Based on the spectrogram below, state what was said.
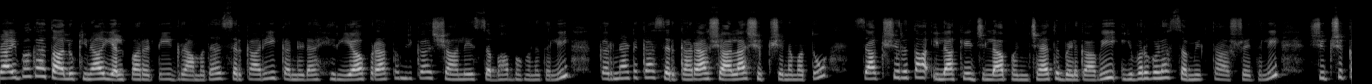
ರಾಯಬಾಗ ತಾಲೂಕಿನ ಯಲ್ಪಾರಟ್ಟಿ ಗ್ರಾಮದ ಸರ್ಕಾರಿ ಕನ್ನಡ ಹಿರಿಯ ಪ್ರಾಥಮಿಕ ಶಾಲೆ ಸಭಾಭವನದಲ್ಲಿ ಕರ್ನಾಟಕ ಸರ್ಕಾರ ಶಾಲಾ ಶಿಕ್ಷಣ ಮತ್ತು ಸಾಕ್ಷರತಾ ಇಲಾಖೆ ಜಿಲ್ಲಾ ಪಂಚಾಯತ್ ಬೆಳಗಾವಿ ಇವರುಗಳ ಸಂಯುಕ್ತ ಆಶ್ರಯದಲ್ಲಿ ಶಿಕ್ಷಕ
